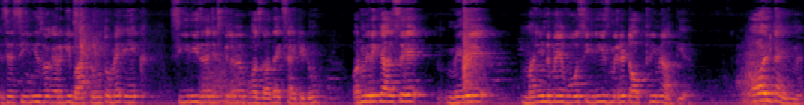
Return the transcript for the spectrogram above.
जैसे सीरीज़ वगैरह की बात करूँ तो मैं एक सीरीज़ है जिसके लिए मैं बहुत ज़्यादा एक्साइटेड हूँ। और मेरे ख्याल से मेरे माइंड में वो सीरीज़ मेरे टॉप थ्री में आती है। ऑल टाइम में।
